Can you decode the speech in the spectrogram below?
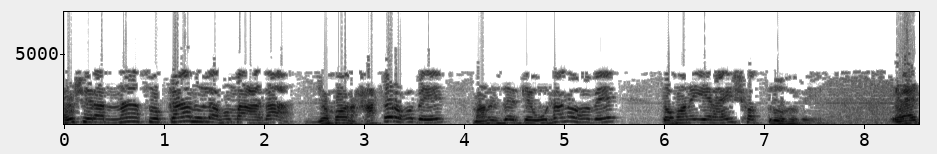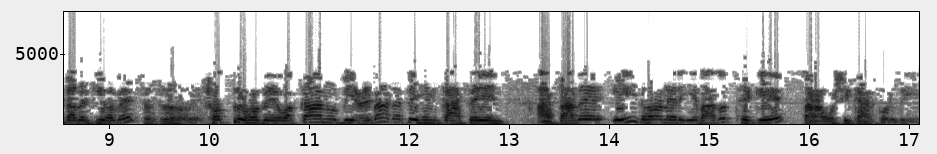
হুশিরান নাসু কানু লাহুম আদা যখন হাসর হবে মানুষদেরকে উঠানো হবে তখন এরাই শত্রু হবে। এরাই তাদের কি হবে? শত্রু হবে। শত্রু হবে। ওয়া কানু বিইবাদাতিহিম কাফিরিন। আর তাদের এই ধরনের ইবাদত থেকে তারা অস্বীকার করবে।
